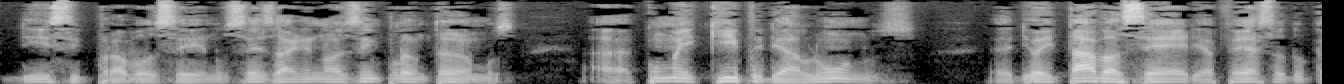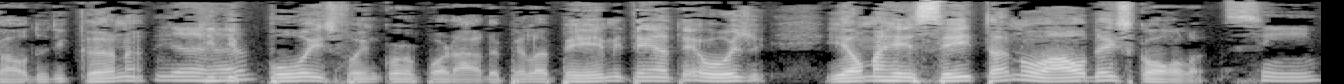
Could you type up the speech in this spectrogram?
disse para você, no Cesarino nós implantamos ah, com uma equipe de alunos eh, de oitava série a festa do caldo de cana, que Aham. depois foi incorporada pela PM, tem até hoje, e é uma receita anual da escola. Sim.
